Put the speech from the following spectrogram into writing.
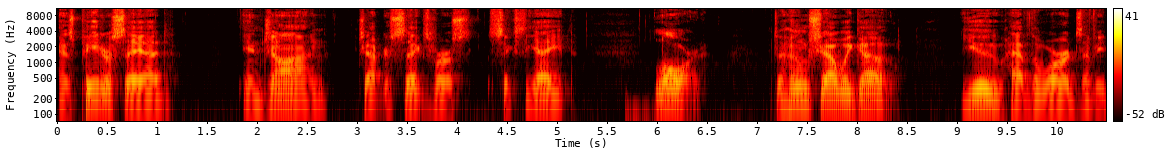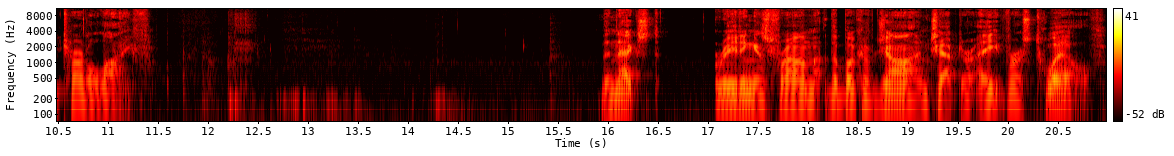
As Peter said in John chapter 6 verse 68, Lord, to whom shall we go? You have the words of eternal life. The next reading is from the book of John, chapter 8, verse 12.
